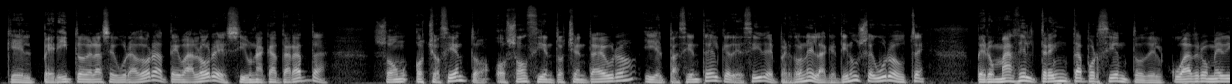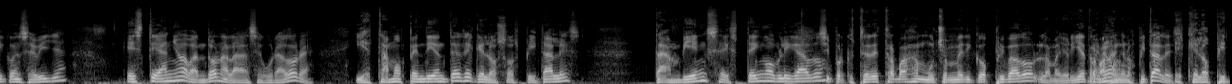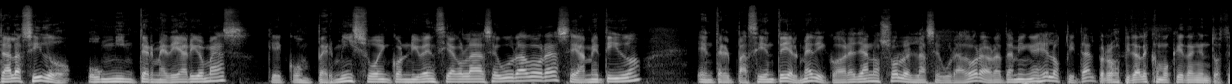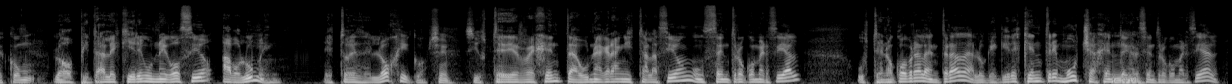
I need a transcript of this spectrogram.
que el perito de la aseguradora te valore si una catarata son 800 o son 180 euros y el paciente es el que decide. Perdone, la que tiene un seguro es usted. Pero más del 30% del cuadro médico en Sevilla este año abandona la aseguradora y estamos pendientes de que los hospitales también se estén obligados. Sí, porque ustedes trabajan, muchos médicos privados, la mayoría trabajan en hospitales. Es que el hospital ha sido un intermediario más que con permiso en connivencia con la aseguradora se ha metido entre el paciente y el médico. Ahora ya no solo es la aseguradora, ahora también es el hospital. Pero los hospitales, ¿cómo quedan entonces? Los hospitales quieren un negocio a volumen. Esto es lógico. Si usted regenta una gran instalación, un centro comercial, usted no cobra la entrada, lo que quiere es que entre mucha gente en el centro comercial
